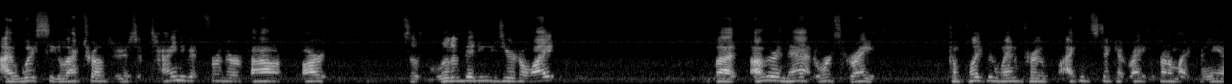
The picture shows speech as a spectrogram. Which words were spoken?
I wish the electrodes were just a tiny bit further apart, so it's a little bit easier to light. But other than that, it works great. Completely windproof. I can stick it right in front of my fan,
